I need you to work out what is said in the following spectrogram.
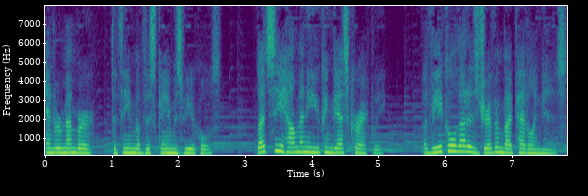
And remember, the theme of this game is vehicles. Let's see how many you can guess correctly. A vehicle that is driven by pedaling is.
